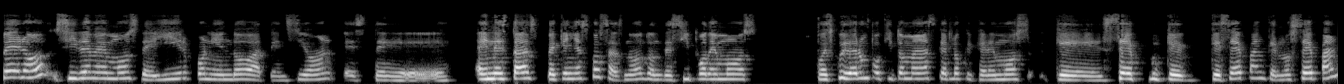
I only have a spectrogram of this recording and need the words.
pero sí debemos de ir poniendo atención este, en estas pequeñas cosas, ¿no? Donde sí podemos pues cuidar un poquito más qué es lo que queremos que, que, que sepan, que no sepan,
